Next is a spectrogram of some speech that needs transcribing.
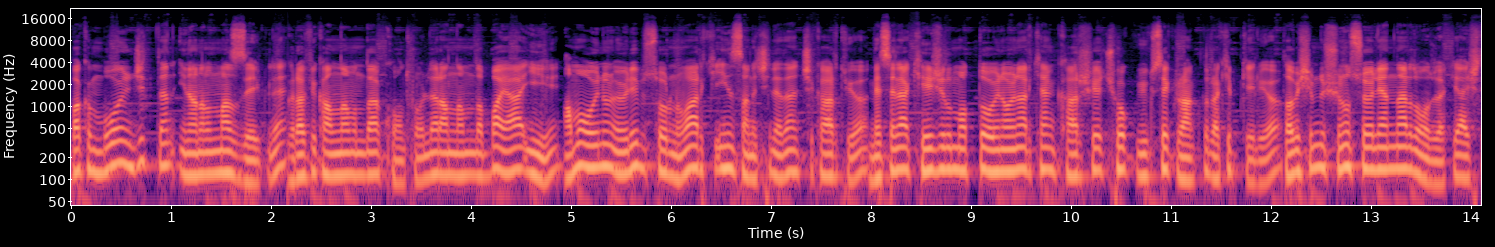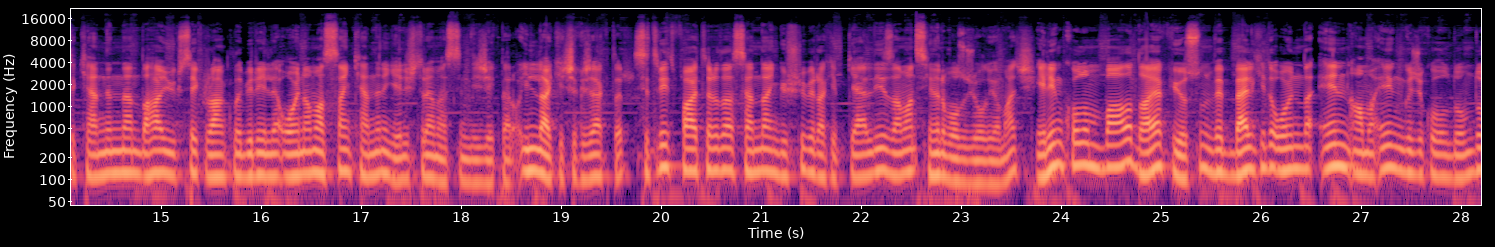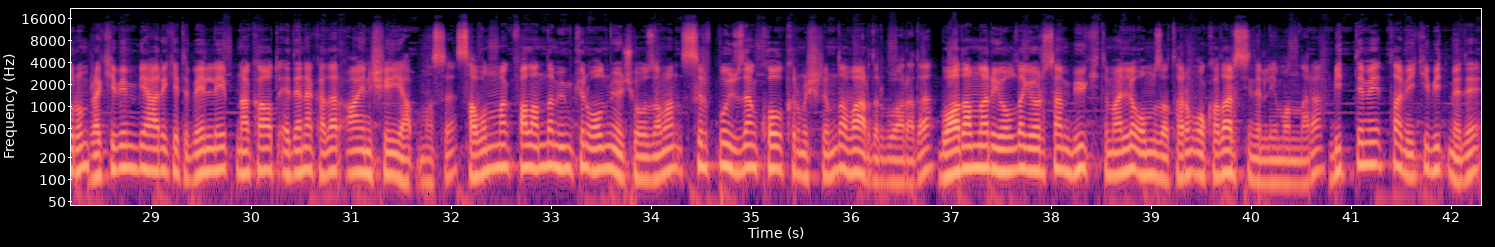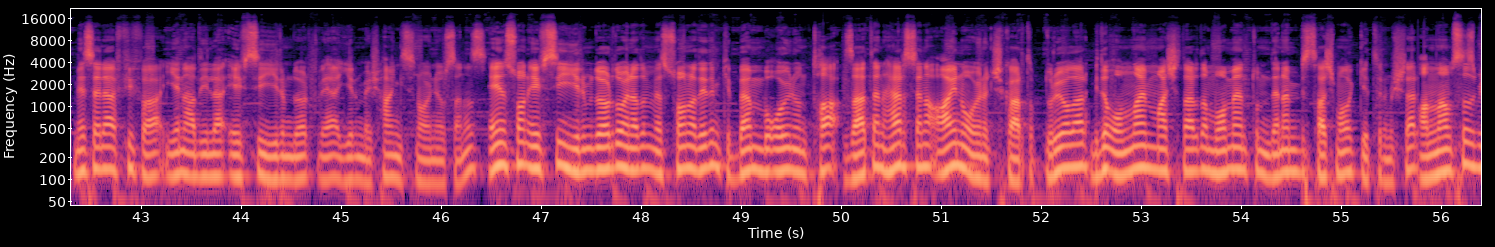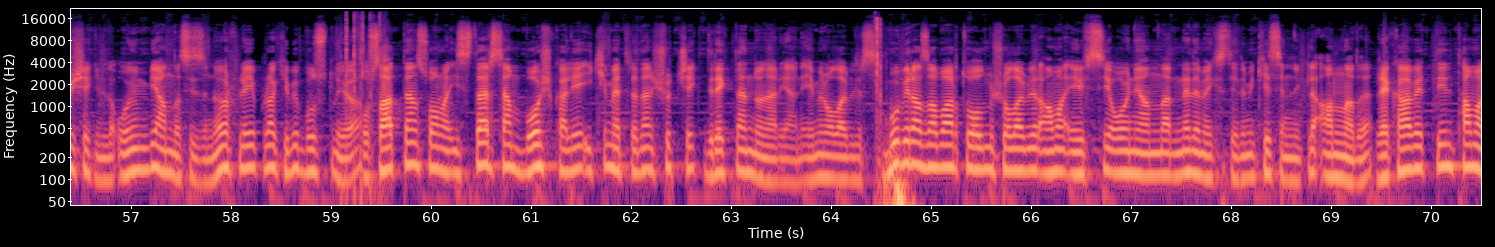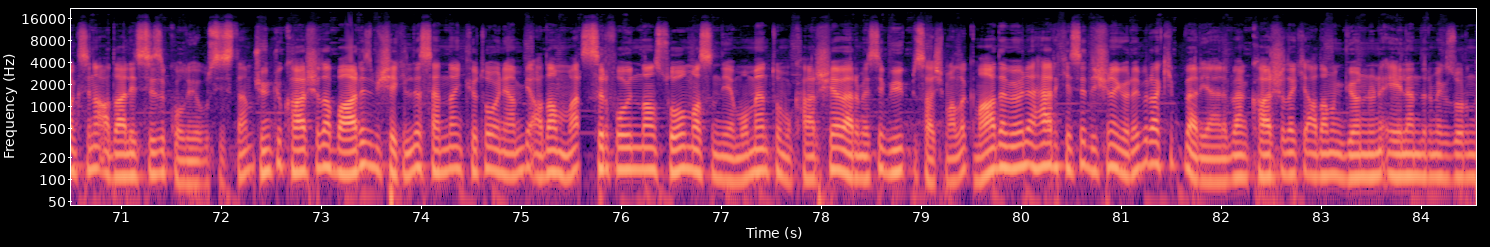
Bakın bu oyun cidden inanılmaz zevkli. Grafik anlamında, kontroller anlamında bayağı iyi. Ama oyunun öyle bir sorunu var ki insanı çileden çıkartıyor. Mesela casual modda oyun oynarken karşıya çok yüksek ranklı rakip geliyor. Tabi şimdi şunu söyleyenler de olacak. Ya işte kendinden daha yüksek ranklı biriyle oynamazsan kendini geliştiremezsin diyecekler. O illaki çıkacaktır. Street Fighter'da senden güçlü bir rakip geldiği zaman sinir bozucu oluyor maç. Elin kolun bağlı dayak yiyorsun ve belki de oyunda en ama en gıcık olduğum durum rakibin bir hareketi belleyip knockout edene kadar aynı şeyi yapması. Savunmak falan da mümkün olmuyor çoğu zaman. Sırf bu yüzden kol kırmışlığım da vardır bu arada. Bu adamları yolda görsem büyük ihtimalle omuz atarım. O kadar sinirliyim onlara. Bitti mi? Tabii ki bitmedi. Mesela FIFA yeni adıyla FC 24 veya 25 hangisini oynuyorsanız. En son FC 24'ü oynadım ve sonra dedim ki ben bu oyunun ta zaten her sene aynı oyunu çıkartıp duruyorlar. Bir de online maçlarda momentum denen bir saçmalık getirmişler. Anlamsız bir şekilde oyun bir anda sizi nerfleyip rakibi boostluyor. O saatten sonra istersen boş kaleye 2 metreden şut çek direkten döner yani emin olabilirsin. Bu biraz abartı olmuş olabilir ama FC oynayanlar ne demek istediğimi kesinlikle anladı. Rekabet değil tam aksine adaletsizlik oluyor bu sistem. Çünkü karşıda bariz bir şekilde senden kötü oynayan bir adam var. Sırf oyundan soğumasın diye momentumu karşıya vermesi büyük bir saçmalık. Madem öyle herkese dişine göre bir rakip ver yani. Ben karşıdaki adamın gönlünü eğlendirmek zorunda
